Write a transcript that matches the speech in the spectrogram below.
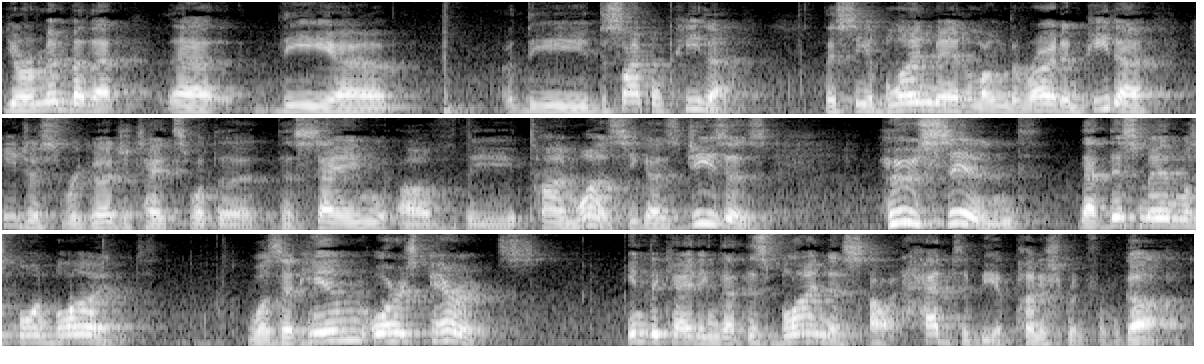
You remember that uh, the, uh, the disciple Peter. They see a blind man along the road, and Peter, he just regurgitates what the, the saying of the time was. He goes, Jesus, who sinned that this man was born blind? Was it him or his parents? Indicating that this blindness, oh, it had to be a punishment from God.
